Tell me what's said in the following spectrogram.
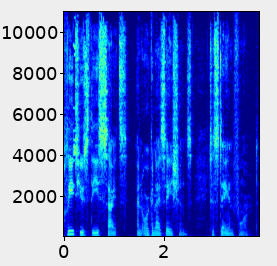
Please use these sites and organizations to stay informed.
